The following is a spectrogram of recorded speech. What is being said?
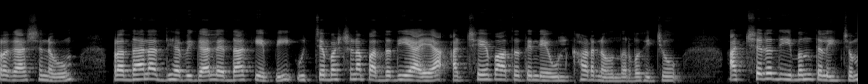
പ്രകാശനവും പ്രധാന അധ്യാപിക ലത കെ പി ഉച്ചഭക്ഷണ പദ്ധതിയായ അക്ഷയപാത്രത്തിന്റെ ഉദ്ഘാടനവും നിർവഹിച്ചു. അക്ഷരദീപം തെളിച്ചും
